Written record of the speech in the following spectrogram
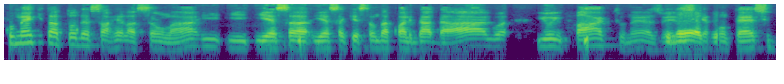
Como é que está toda essa relação lá e, e, e, essa, e essa questão da qualidade da água e o impacto, né, às vezes, que acontece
